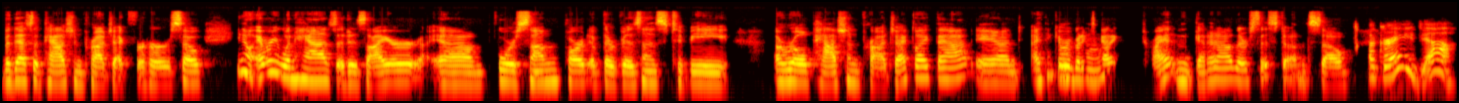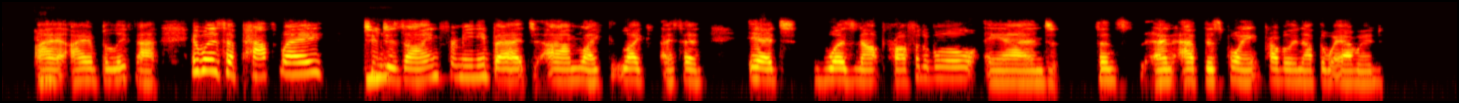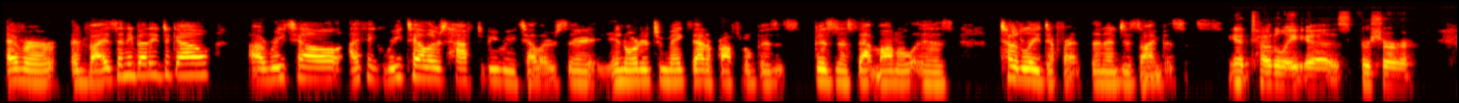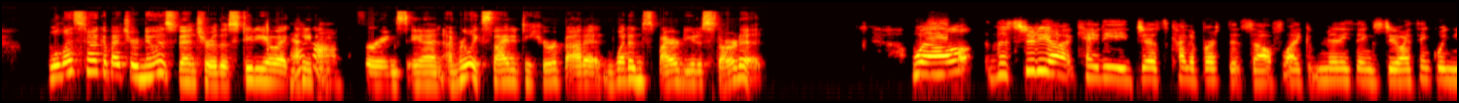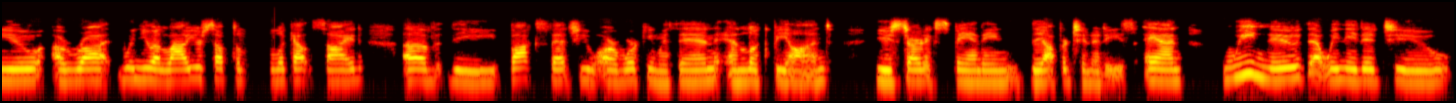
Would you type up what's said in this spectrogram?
but that's a passion project for her. So you know, everyone has a desire um, for some part of their business to be a real passion project like that, and I think everybody's mm-hmm. got to try it and get it out of their system. So agreed. Yeah. I, I believe that it was a pathway to mm-hmm. design for me, but um, like like I said, it was not profitable, and since and at this point, probably not the way I would ever advise anybody to go. Uh, retail, I think retailers have to be retailers. They're, in order to make that a profitable business, business, that model is totally different than a design business. It totally is, for sure. Well, let's talk about your newest venture, the Studio at yeah. KD offerings, and I'm really excited to hear about it. What inspired you to start it? Well, the studio at KD just kind of birthed itself, like many things do. I think when you arrive, when you allow yourself to look outside of the box that you are working within and look beyond, you start expanding the opportunities. And we knew that we needed to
